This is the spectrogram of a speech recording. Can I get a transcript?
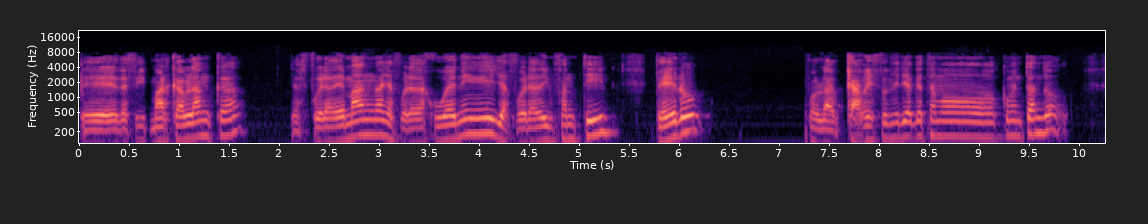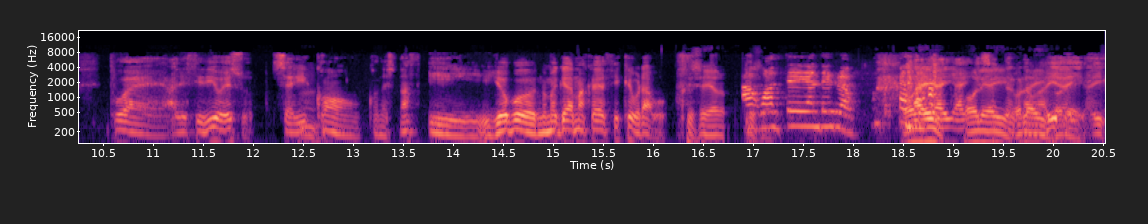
Eh, es decir, marca blanca, ya fuera de manga, ya fuera de juvenil, ya fuera de infantil, pero por la cabezonería que estamos comentando, pues ha decidido eso, seguir Mm. con, con Snaf. Y yo pues no me queda más que decir que bravo. Sí, señor. Aguante underground. Ole ahí, ahí.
